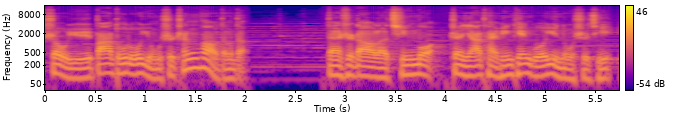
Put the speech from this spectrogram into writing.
授予巴图鲁勇士称号等等。但是到了清末镇压太平天国运动时期，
